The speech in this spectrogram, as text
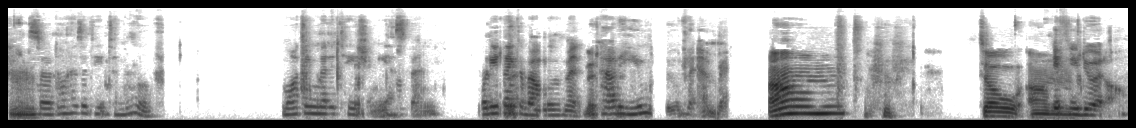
Mm. So don't hesitate to move. Walking meditation, yes, Ben. What do you think about movement? How do you move, Emre? Um. So, um, if you do it all.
